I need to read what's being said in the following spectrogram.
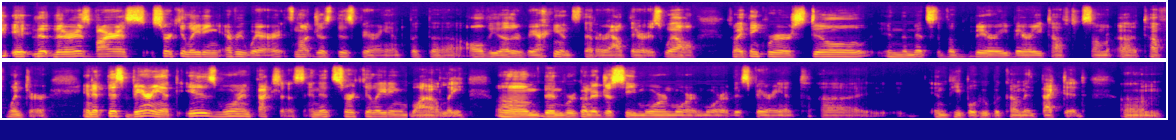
it, there is virus circulating everywhere. It's not just this variant, but all the other variants that are out there as well. So I think we're still in the midst of a very, very tough summer, uh, tough winter. And if this variant is more infectious and it's circulating wildly, um, then we're going to just see more and more and more of this variant uh, in people who become infected. Um,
